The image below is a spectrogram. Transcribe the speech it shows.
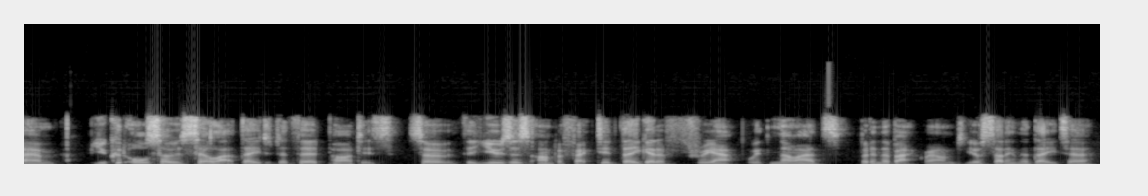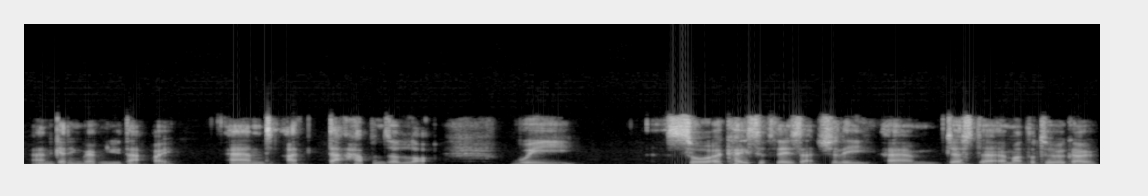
Um, you could also sell that data to third parties, so the users aren't affected. They get a free app with no ads, but in the background you're selling the data and getting revenue that way. And I, that happens a lot. We saw a case of this actually um, just a, a, month or two ago,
